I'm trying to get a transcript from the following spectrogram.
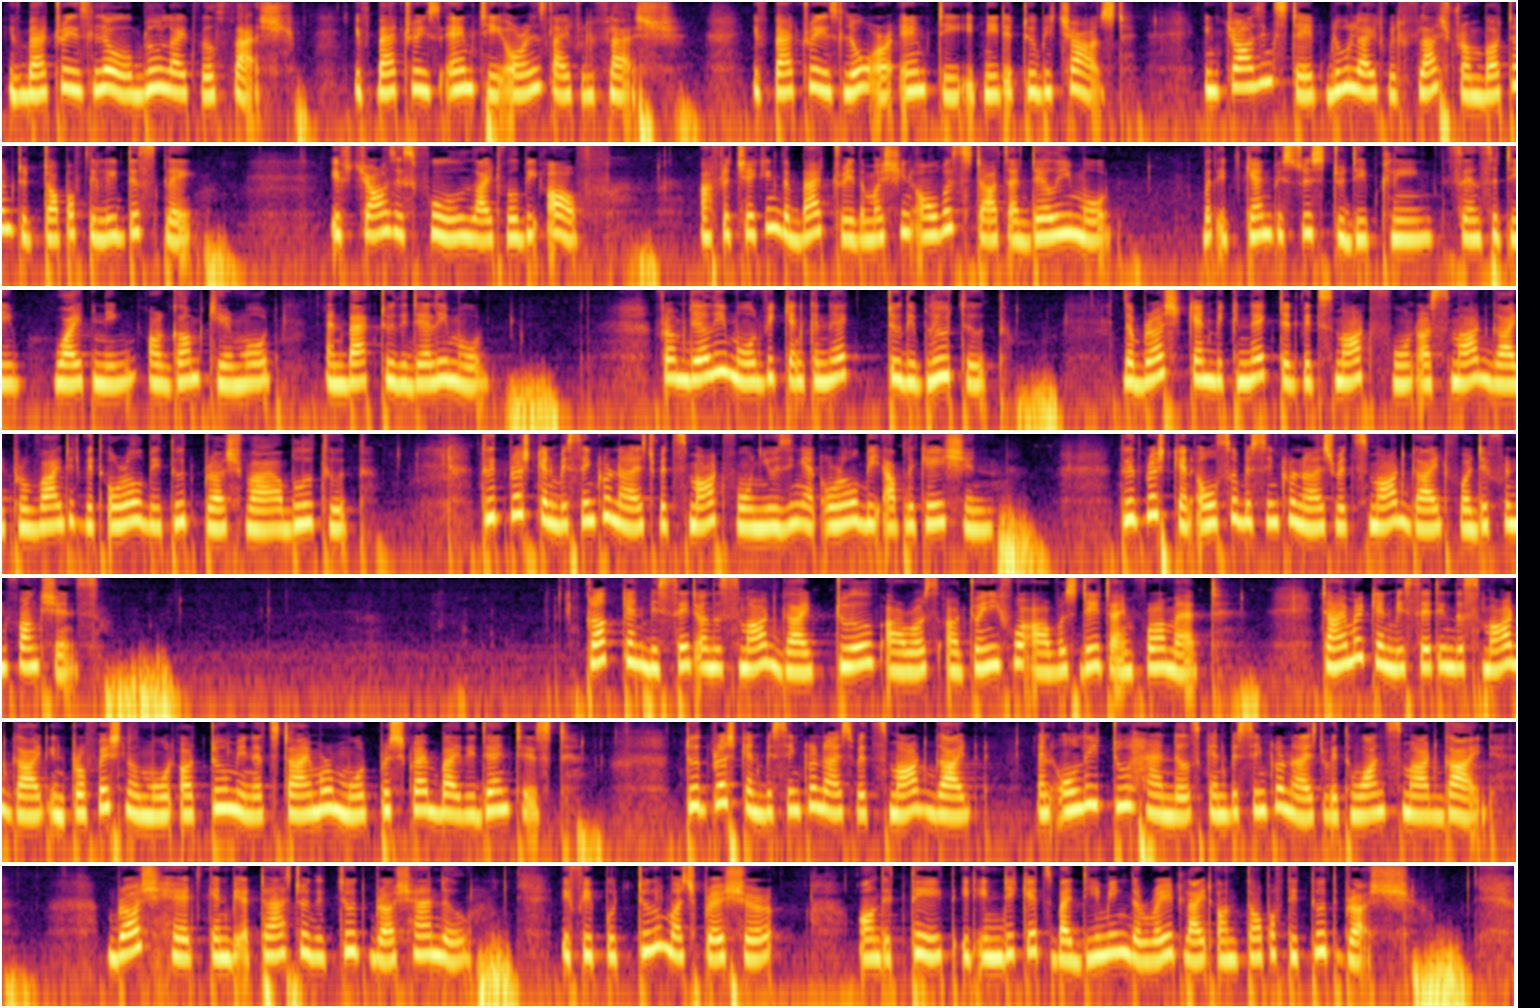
If battery is low, blue light will flash. If battery is empty, orange light will flash. If battery is low or empty, it needed to be charged. In charging state, blue light will flash from bottom to top of the lid display. If charge is full, light will be off. After checking the battery, the machine always starts at daily mode, but it can be switched to deep clean, sensitive, whitening, or gum care mode and back to the daily mode. From daily mode, we can connect to the Bluetooth. The brush can be connected with smartphone or smart guide provided with Oral-B toothbrush via Bluetooth. Toothbrush can be synchronized with smartphone using an Oral-B application. Toothbrush can also be synchronized with smart guide for different functions. Clock can be set on the smart guide 12 hours or 24 hours daytime format. Timer can be set in the smart guide in professional mode or 2 minutes timer mode prescribed by the dentist. Toothbrush can be synchronized with smart guide and only two handles can be synchronized with one smart guide. Brush head can be attached to the toothbrush handle. If we put too much pressure on the teeth, it indicates by dimming the red light on top of the toothbrush.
